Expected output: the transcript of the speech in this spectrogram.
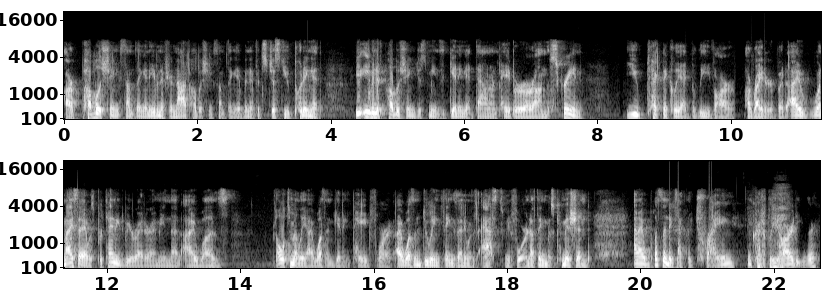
are publishing something, and even if you're not publishing something, even if it's just you putting it, even if publishing just means getting it down on paper or on the screen you technically, I believe, are a writer. But I, when I say I was pretending to be a writer, I mean that I was ultimately I wasn't getting paid for it. I wasn't doing things anyone's asked me for. Nothing was commissioned, and I wasn't exactly trying incredibly hard either.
